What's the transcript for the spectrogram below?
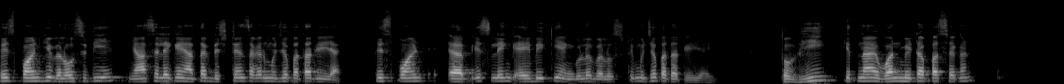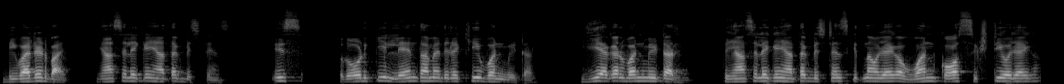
तो इस पॉइंट की वेलोसिटी है। यहाँ से लेके यहाँ तक डिस्टेंस अगर मुझे पता चल जाए इस पॉइंट इस लिंक ए बी की एंगुलर वेलोसिटी मुझे पता चल जाएगी। तो वी कितना है? One metre per second divided by यहाँ से लेके यहाँ तक डिस्टेंस इस रोड की लेंथ हमें दे रखी है वन मीटर ये अगर वन मीटर है तो यहाँ से लेके यहाँ तक डिस्टेंस कितना हो जाएगा? वन कॉस सिक्सटी हो जाएगा।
